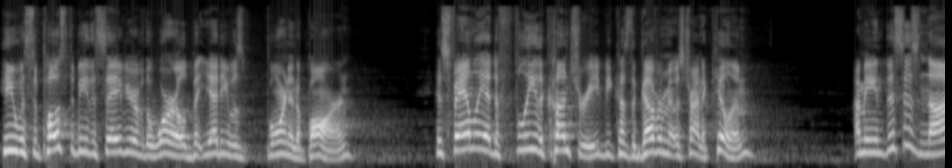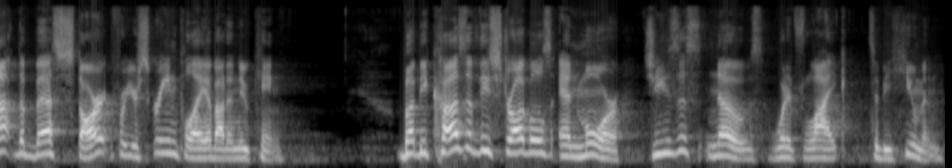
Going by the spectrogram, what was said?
He was supposed to be the Savior of the world, but yet he was born in a barn. His family had to flee the country because the government was trying to kill him. I mean, this is not the best start for your screenplay about a new king. But because of these struggles and more, Jesus knows what it's like to be human.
